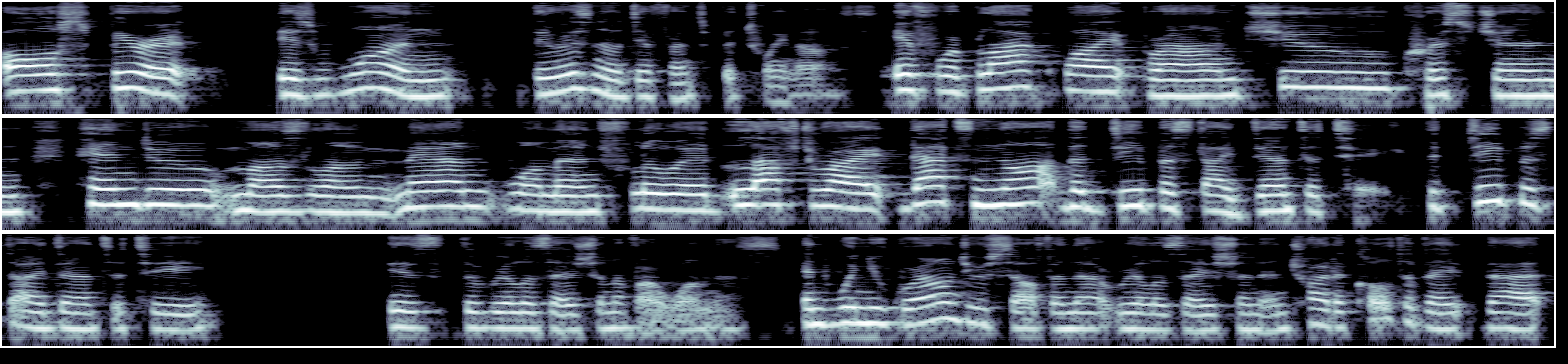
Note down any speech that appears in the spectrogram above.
all spirit is one, there is no difference between us. If we're black, white, brown, Jew, Christian, Hindu, Muslim, man, woman, fluid, left, right, that's not the deepest identity. The deepest identity is the realization of our oneness. And when you ground yourself in that realization and try to cultivate that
